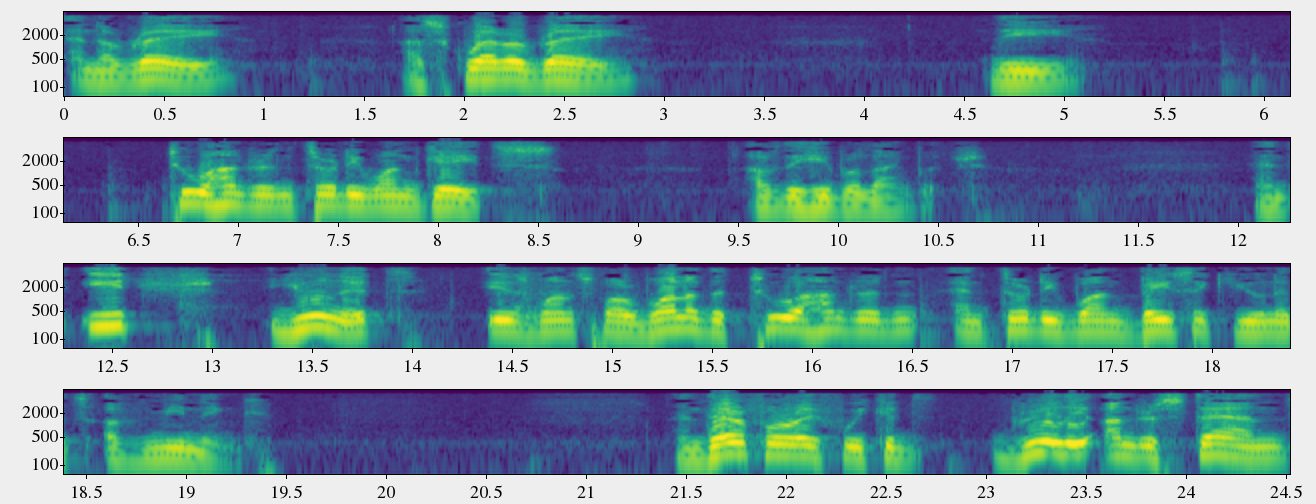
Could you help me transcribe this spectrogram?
an array, a square array, the 231 gates of the Hebrew language. And each unit is once more one of the 231 basic units of meaning. And therefore, if we could really understand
